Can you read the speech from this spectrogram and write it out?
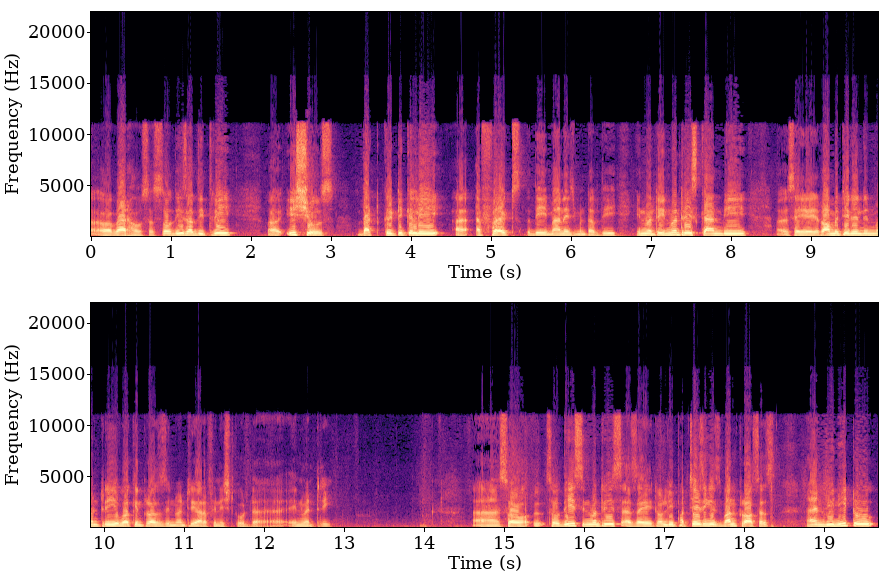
uh, warehouses. So, these are the three uh, issues that critically uh, affects the management of the inventory. Inventories can be uh, say raw material inventory, work in process inventory or a finished good uh, inventory. Uh, so, so these inventories as I told you purchasing is one process and we need to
